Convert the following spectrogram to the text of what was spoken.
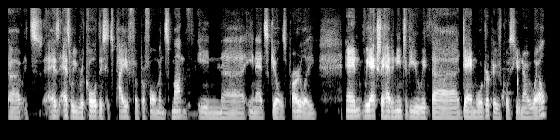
uh, it's as, as we record this, it's pay for performance month in, uh, in Ad Skills Pro League. And we actually had an interview with uh, Dan Wardrop, who of course you know well.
